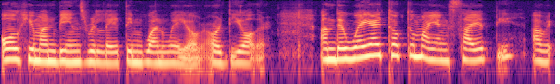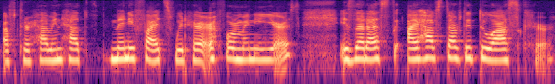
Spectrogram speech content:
all human beings relate in one way or, or the other. And the way I talk to my anxiety after having had many fights with her for many years is that I have started to ask her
